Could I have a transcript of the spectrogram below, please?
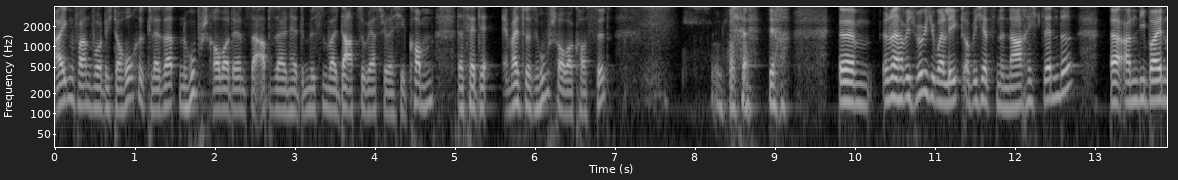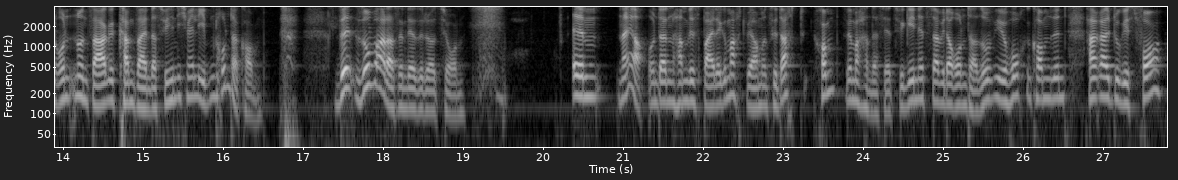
eigenverantwortlich da hochgeklettert. Ein Hubschrauber, der uns da abseilen hätte müssen, weil dazu wäre es vielleicht gekommen. Das hätte, weißt du, was ein Hubschrauber kostet? Das ist unfassbar. Ja. Ähm, und dann habe ich wirklich überlegt, ob ich jetzt eine Nachricht sende äh, an die beiden unten und sage, kann sein, dass wir hier nicht mehr lebend runterkommen. so war das in der Situation. Ähm, naja, und dann haben wir es beide gemacht. Wir haben uns gedacht, komm, wir machen das jetzt. Wir gehen jetzt da wieder runter. So wie wir hochgekommen sind. Harald, du gehst vor,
